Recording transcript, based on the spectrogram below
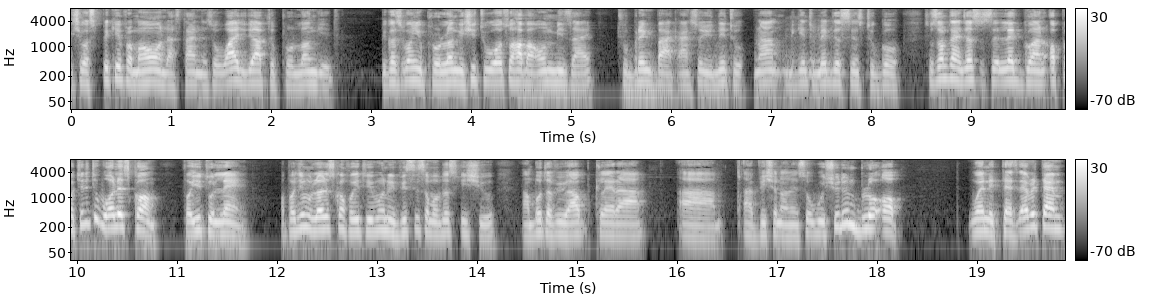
She was speaking from her own understanding. So why did you have to prolong it? Because when you prolong it, she too also have her own missile to bring back, and so you need to now begin to make those things to go. So sometimes just to say let go, and opportunity will always come for you to learn. Opportunity will always come for you to even revisit some of those issues, and both of you have clearer um, uh, vision on it. So we shouldn't blow up when it tests. Every time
